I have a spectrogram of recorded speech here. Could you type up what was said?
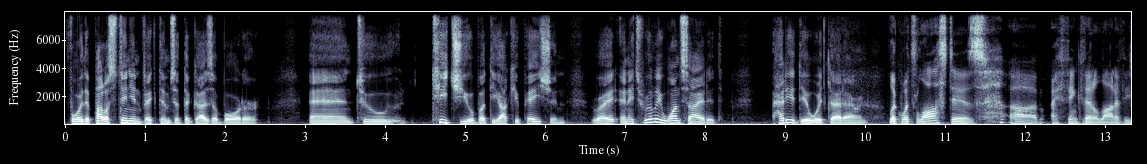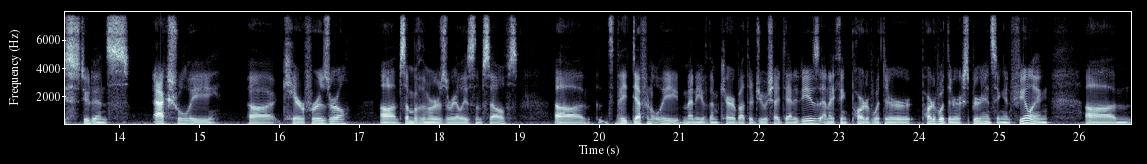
for the Palestinian victims at the Gaza border, and to teach you about the occupation, right? And it's really one-sided. How do you deal with that, Aaron? Look, what's lost is uh, I think that a lot of these students actually uh, care for Israel. Um, some of them are Israelis themselves. Uh, they definitely, many of them care about their Jewish identities, and I think part of what they're part of what they're experiencing and feeling um,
